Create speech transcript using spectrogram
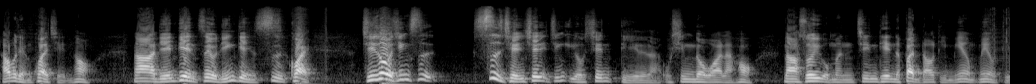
差不多两块钱吼，那联电只有零点四块，其实都已经是事前先已经有先跌的啦，我心都歪了吼，那所以我们今天的半导体没有没有跌，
